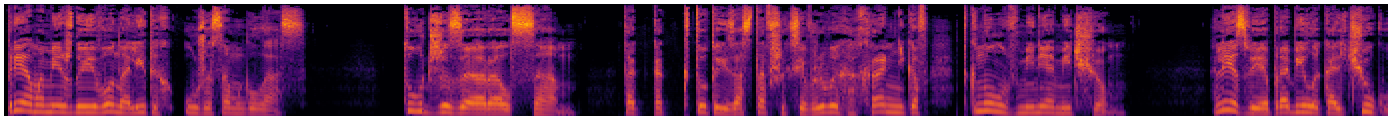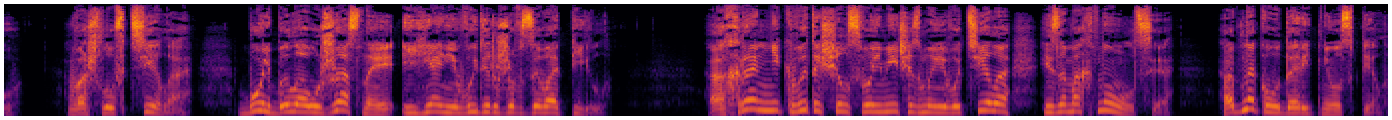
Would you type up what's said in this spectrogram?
прямо между его налитых ужасом глаз. Тут же заорал сам так как кто-то из оставшихся в живых охранников ткнул в меня мечом. Лезвие пробило кольчугу, вошло в тело, боль была ужасная, и я, не выдержав, завопил. Охранник вытащил свой меч из моего тела и замахнулся, однако ударить не успел.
